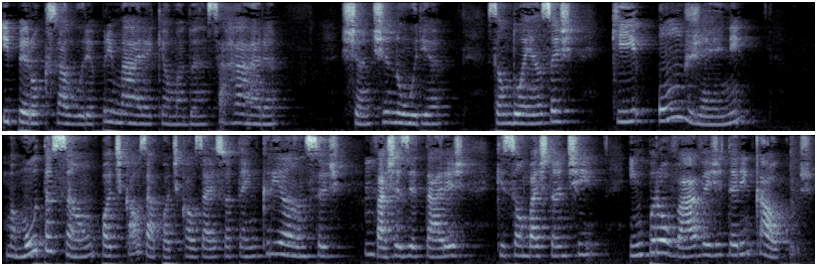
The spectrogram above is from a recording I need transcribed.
hiperoxalúria primária, que é uma doença rara, chantinúria. São doenças que um gene, uma mutação, pode causar. Pode causar isso até em crianças, uhum. faixas etárias que são bastante improváveis de terem cálculos.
